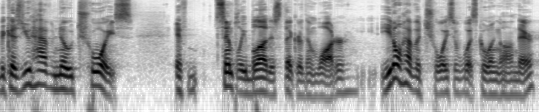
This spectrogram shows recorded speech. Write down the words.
Because you have no choice if simply blood is thicker than water. You don't have a choice of what's going on there.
